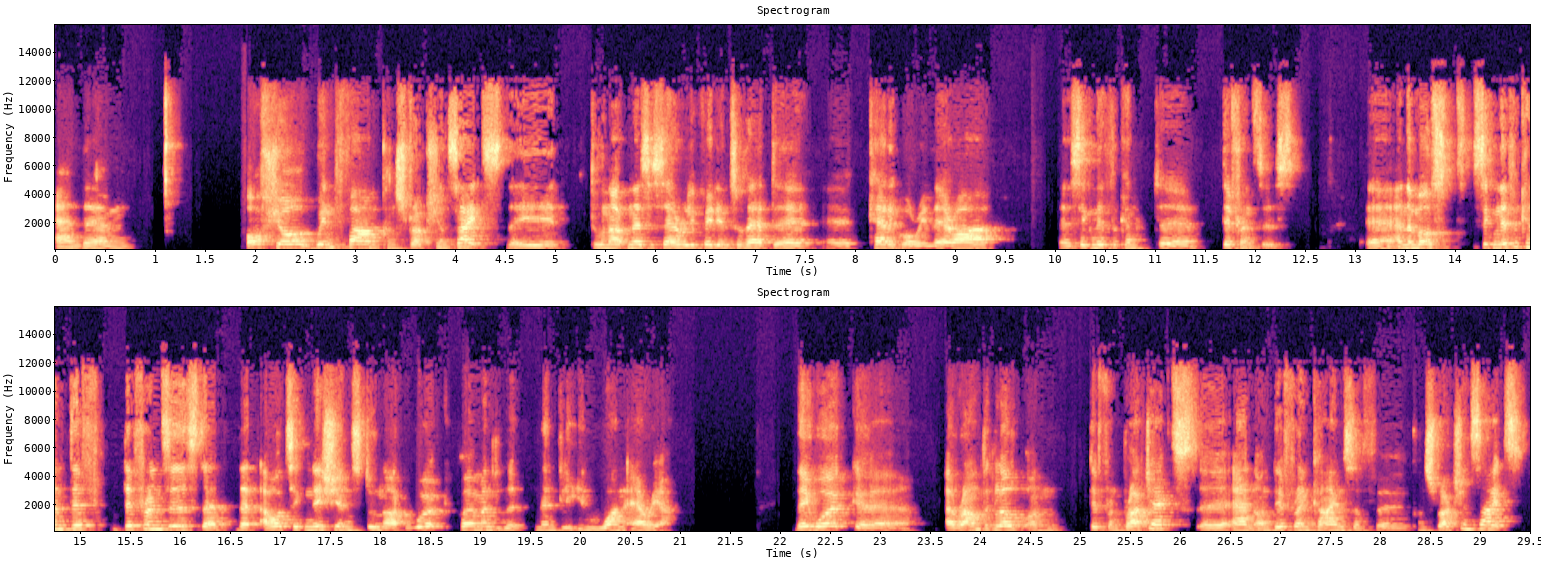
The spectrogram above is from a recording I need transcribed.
and um, offshore wind farm construction sites. They do not necessarily fit into that uh, uh, category. There are uh, significant uh, differences. And the most significant dif- difference is that, that our technicians do not work permanently in one area. They work around the globe on different projects uh, and on different kinds of uh, construction sites.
